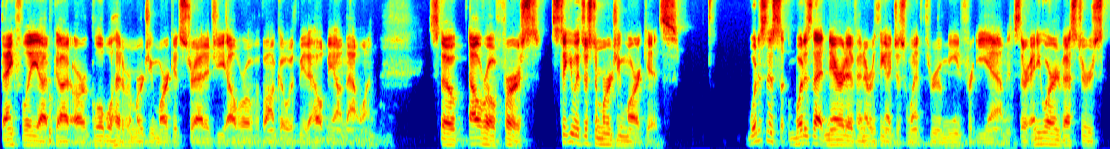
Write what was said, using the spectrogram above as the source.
Thankfully, I've got our global head of emerging market strategy, Alvaro Vivanco, with me to help me on that one. So, Alvaro, first, sticking with just emerging markets, what is this? What does that narrative and everything I just went through mean for EM? Is there anywhere investors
